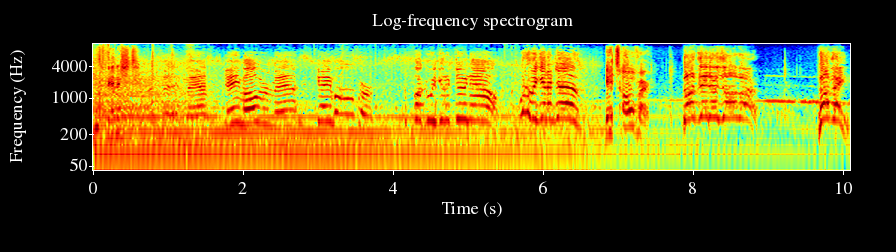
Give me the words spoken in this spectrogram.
You finished? That's it, man. It's game over, man. It's game over. What the fuck are we gonna do now? What are we gonna do? It's over. Nothing is over! Nothing!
